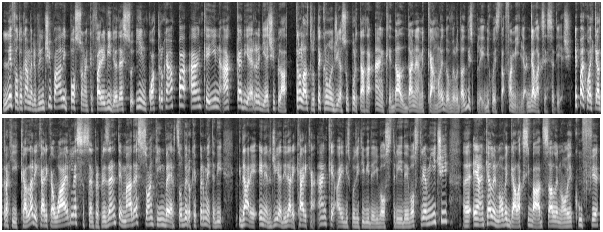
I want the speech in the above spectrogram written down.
le fotocamere principali possono anche fare video adesso in 4K anche in HDR10+. Tra l'altro tecnologia supportata anche dal Dynamic AMOLED, ovvero dal display di questa famiglia Galaxy S10. E poi qualche altra chicca, la ricarica wireless sempre presente, ma adesso anche inversa, ovvero che permette di dare energia, di dare carica anche ai dispositivi dei vostri, dei vostri amici eh, e anche alle nuove Galaxy Buds, alle nuove cuffie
